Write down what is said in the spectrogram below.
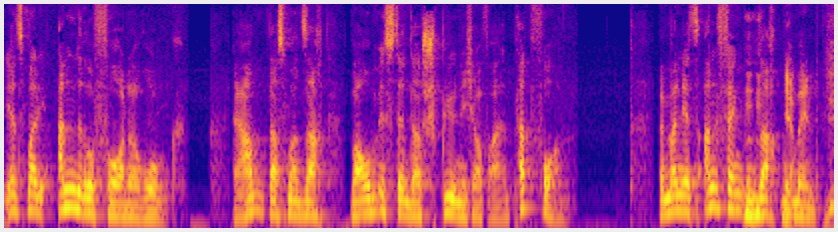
jetzt mal die andere Forderung, ja, dass man sagt, warum ist denn das Spiel nicht auf allen Plattformen? Wenn man jetzt anfängt und sagt, Moment, ja.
